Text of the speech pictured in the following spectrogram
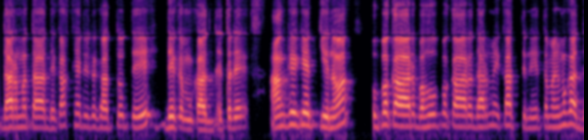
ධර්මතා දෙකක් හැටිට ගත්තොත් ඒ දෙකමකක්ද එතට අංකකෙත් කියනවා උපකාර බහූපකාර ධර්ම එකත්තිනේ තමයිමකක්ද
